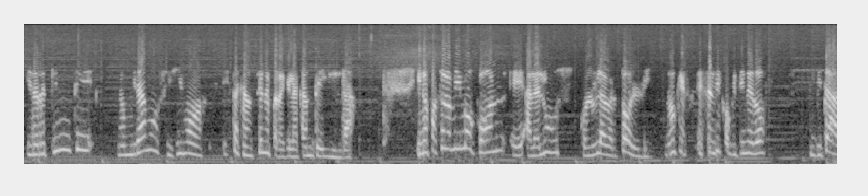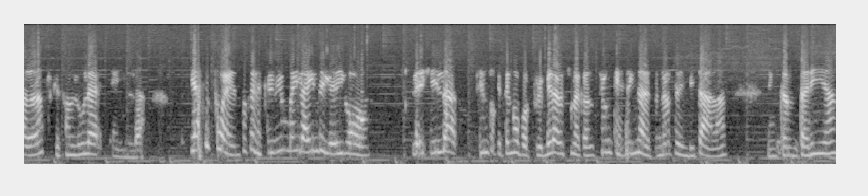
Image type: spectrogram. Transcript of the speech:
y de repente nos miramos y dijimos, esta canción es para que la cante Hilda. Y nos pasó lo mismo con eh, A la Luz, con Lula Bertoldi, ¿no? que es, el disco que tiene dos invitadas, que son Lula e Hilda. Y así fue, entonces le escribí un mail a Hilda y le digo, le dije, Hilda, siento que tengo por primera vez una canción que es digna de tenerte de invitada, me encantaría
